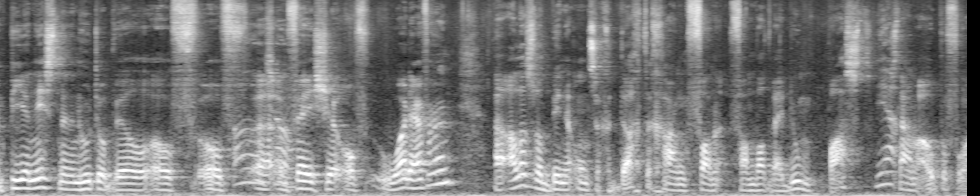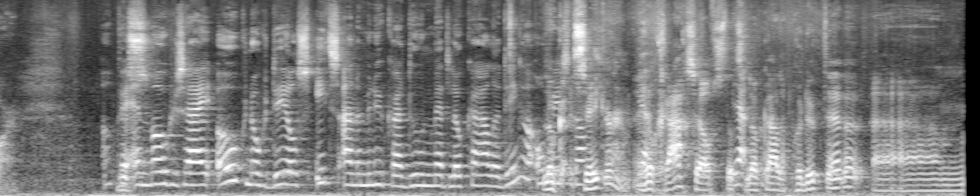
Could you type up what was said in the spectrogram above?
een pianist met een hoed op wil of, of Oh, eh, een feestje of whatever. eh, alles wat binnen onze gedachtegang van, van wat wij doen past, Ja. staan we open voor. oké. Dus- En mogen zij ook nog deels iets aan de menukaart doen met lokale dingen? Of Loka- is dat... Zeker, Ja. heel graag zelfs dat Ja. ze lokale producten hebben. Ehm,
